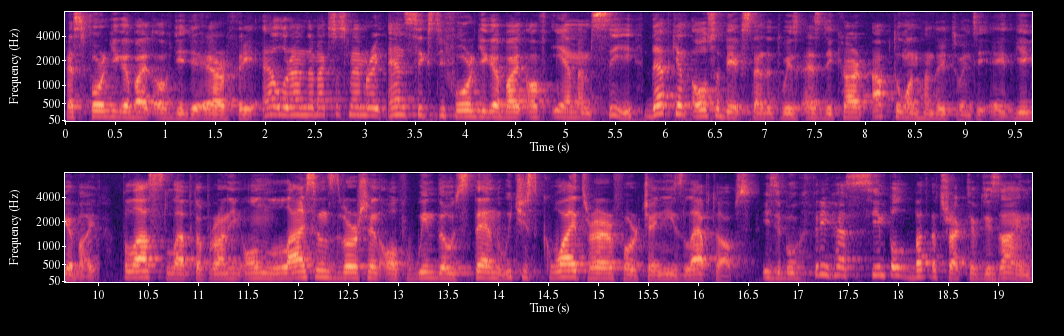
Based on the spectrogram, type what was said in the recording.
has 4GB of DDR3L random access memory and 64GB of eMMC that can also be extended with SD card up to 128GB plus laptop running on licensed version of Windows 10 which is quite rare for Chinese laptops. EZbook 3 has simple but attractive design.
